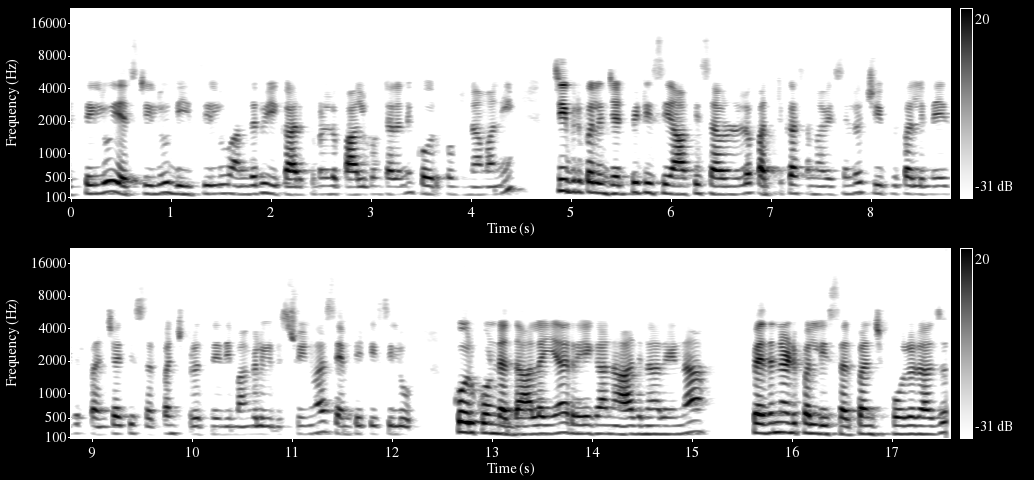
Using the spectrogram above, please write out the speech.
ఎస్సీలు ఎస్టీలు బీసీలు అందరూ ఈ కార్యక్రమంలో పాల్గొంటారని కోరుకుంటున్నామని చీపురుపల్లి జడ్పీటీసీ ఆఫీస్ ఆవరణలో పత్రికా సమావేశంలో చీపురుపల్లి మేజర్ పంచాయతీ సర్పంచ్ ప్రతినిధి మంగళగిరి శ్రీనివాస్ ఎంపీటీసీలు Korukonda Dalayya Regana Adinarayana Pedanadipalli sarpanch Polaraju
